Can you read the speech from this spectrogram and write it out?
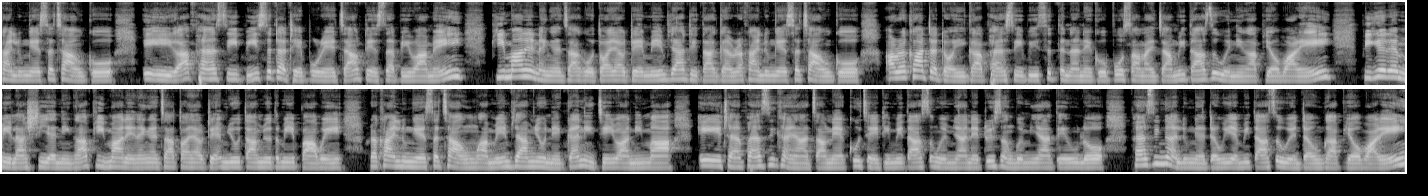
ခိုင်လူငယ်16ဦးကို AA ကဖမ်းဆီးပြီးစစ်တပ်ထဲပို့တဲ့အကြောင်းတင်ဆက်ပေးပါမယ်။ပြည်မနဲ့နိုင်ငံခြားကိုတွားရောက်တဲ့မင်းပြဒေသခံရခိုင်လူငယ်16ဦးကိုအာရခတပ်တော်ကြီးကဖမ်းဆီးပြီးစစ်တပ်နန်းတွေကိုပို့ဆောင်လိုက်ကြောင်းမိသားစုဝင်တွေကပြောပါတယ်။ပြီးခဲ့တဲ့မေလ10ရက်နေ့ကပြည်မနဲ့နိုင်ငံခြားတွားရောက်တဲ့အမျိုးသားမျိုးသမီးပါဝင်ရခိုင်လူငယ်16ဦးမှာမင်းပြမြို့နယ်ကန်းနီကျေးရွာနီးမှာအေအေထံဖမ်းဆီးခံရကြောင်းနဲ့အခုချိန်ဒီမိသားစုဝင်များနဲ့တွေ့ဆုံခွင့်မရသေးဘူးလို့ဖမ်းဆီးခံလူငယ်တအုပ်ရဲ့မိသားစုဝင်တအုပ်ကပြောပါတယ်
